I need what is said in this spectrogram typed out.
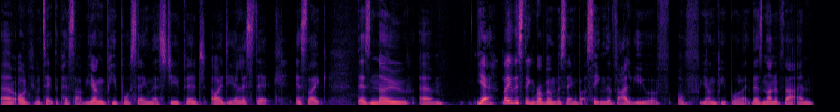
Um, old people take the piss out of young people saying they're stupid idealistic. It's like there's no um yeah like this thing robin was saying about seeing the value of of young people. Like there's none of that. And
